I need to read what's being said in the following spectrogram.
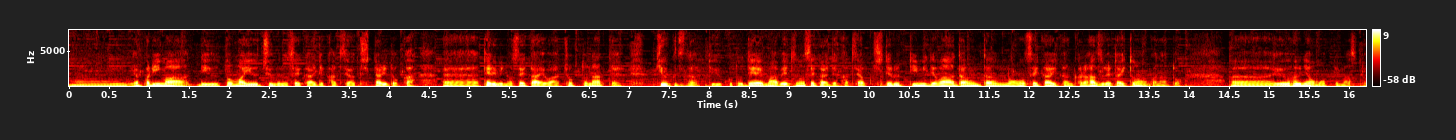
うんやっぱり今で言うと、まあ、YouTube の世界で活躍したりとか、えー、テレビの世界はちょっとなって窮屈だっていうことで、まあ、別の世界で活躍してるっていう意味ではダウンタウンの世界観から外れた人なのかなというふうに思ってますと。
